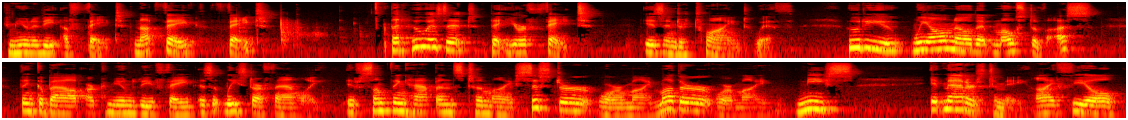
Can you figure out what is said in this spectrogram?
Community of fate, not faith, fate. But who is it that your fate is intertwined with? Who do you, we all know that most of us think about our community of fate as at least our family. If something happens to my sister or my mother or my niece, it matters to me. I feel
